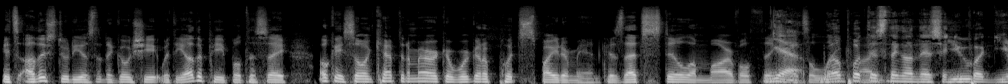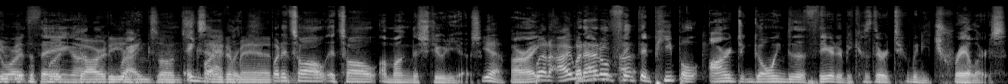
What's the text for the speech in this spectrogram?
it's other studios that negotiate with the other people to say, okay, so in Captain America, we're going to put Spider Man because that's still a Marvel thing. yeah, we'll put this thing on this, and you, put you your get to put thing on Guardians right. on exactly. Spider-Man But and- it's all it's all among the studios. Yeah, all right. but I would but I don't think uh that people aren't going to the theater because there are too many trailers.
